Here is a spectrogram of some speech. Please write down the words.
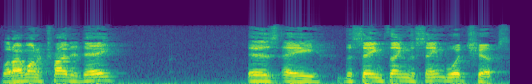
What I want to try today is a the same thing, the same wood chips,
